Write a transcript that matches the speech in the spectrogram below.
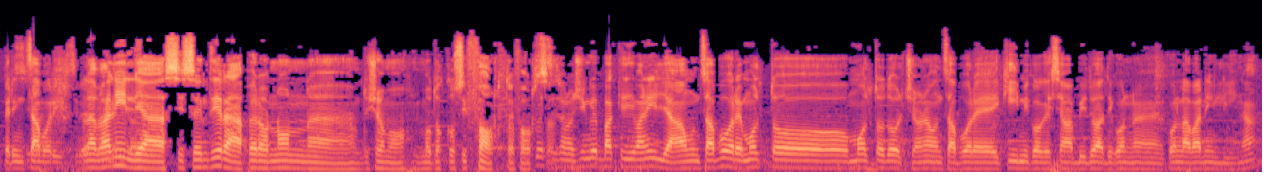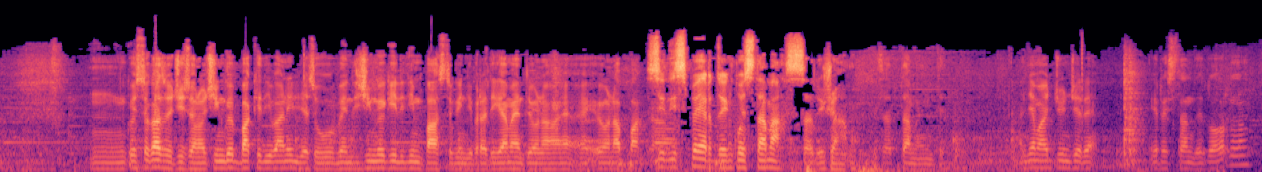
per insaporirsi. per La vaniglia si sentirà, però non eh, diciamo in modo così forte Questi forse. sono 5 bacche di vaniglia, ha un sapore molto, molto dolce, non è un sapore chimico che siamo abituati con, con la vanillina. Mm, In questo caso ci sono 5 bacche di vaniglia su 25 kg di impasto, quindi praticamente è una, è una bacca. Si disperde in questa massa, diciamo. Esattamente. Andiamo ad aggiungere il restante torno.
